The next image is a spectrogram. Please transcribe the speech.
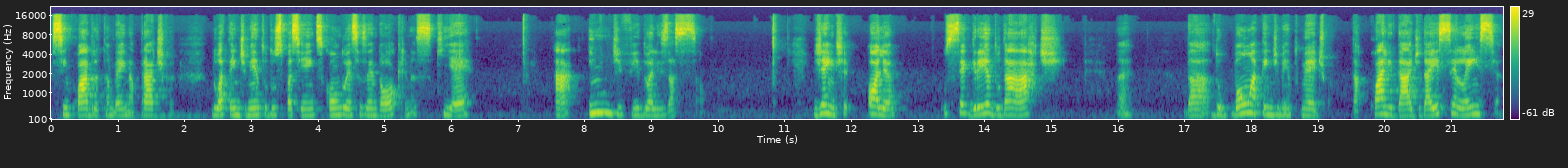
se enquadra também na prática do atendimento dos pacientes com doenças endócrinas, que é a individualização. Gente, olha, o segredo da arte, né, da, do bom atendimento médico, da qualidade, da excelência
